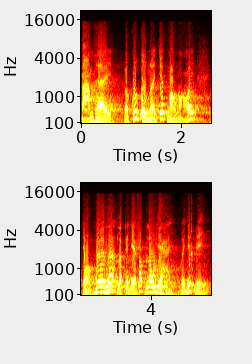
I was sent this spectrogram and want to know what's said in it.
tạm thời và cuối cùng là chết mòn mỏi. Và một bên đó là cái giải pháp lâu dài và dứt điểm.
